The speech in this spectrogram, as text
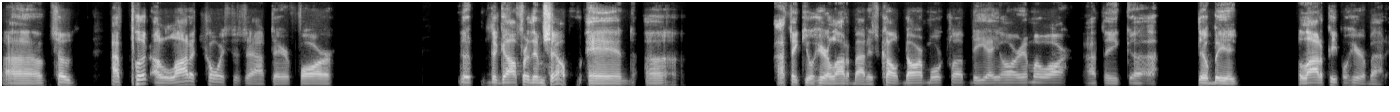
Uh, so I've put a lot of choices out there for the the golfer themselves, and uh, I think you'll hear a lot about it. It's called Darmor Club, D A R M O R. I think uh, there'll be a, a lot of people hear about it.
